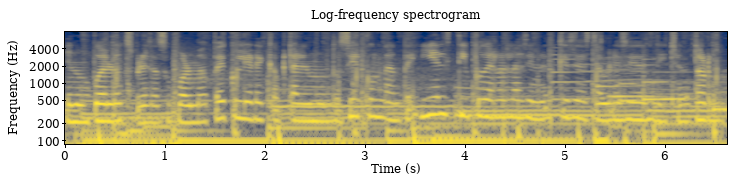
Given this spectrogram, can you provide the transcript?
En un pueblo expresa su forma peculiar de captar el mundo circundante y el tipo de relaciones que se establece en dicho entorno.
